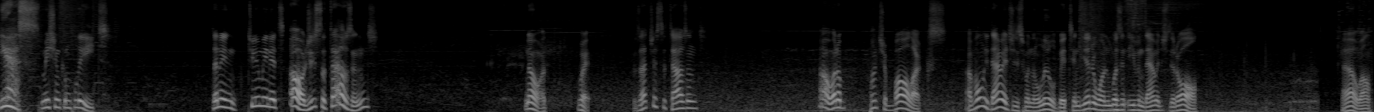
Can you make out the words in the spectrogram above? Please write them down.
Yes! Mission complete. Then in two minutes... Oh, just a thousand? No, wait. Was that just a thousand? Oh, what a bunch of bollocks. I've only damaged this one a little bit, and the other one wasn't even damaged at all. Oh, well.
